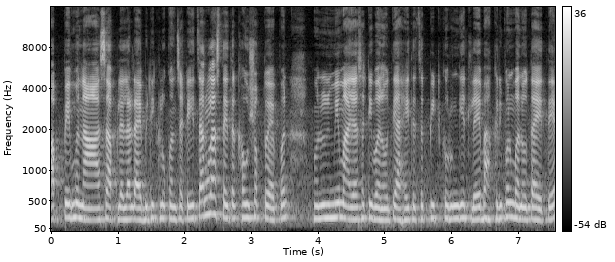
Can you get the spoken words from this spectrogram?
आप्पे म्हणा असं आपल्याला डायबेटिक लोकांसाठी हे चांगलं असतं तर खाऊ शकतो आहे आपण. म्हणून मी माझ्यासाठी बनवते आहे. त्याचं पीठ करून घेतलं आहे भाकरी पण बनवता येते.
